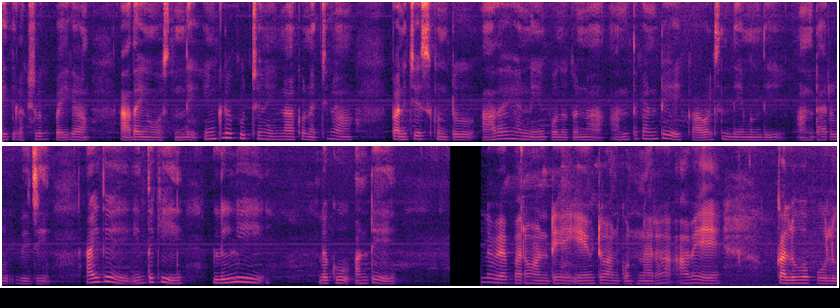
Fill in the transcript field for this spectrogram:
ఐదు లక్షలకు పైగా ఆదాయం వస్తుంది. ఇంట్లో కూర్చొని నాకు నచ్చిన పని చేసుకుంటూ ఆదాయాన్ని పొందుతున్న అంతకంటే కావాల్సింది ఏముంది అంటారు విజయ్ అయితే ఇంతకీ లిలీలకు అంటే పూల వ్యాపారం అంటే ఏమిటో అనుకుంటున్నారా? అవే కలువ పూలు.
